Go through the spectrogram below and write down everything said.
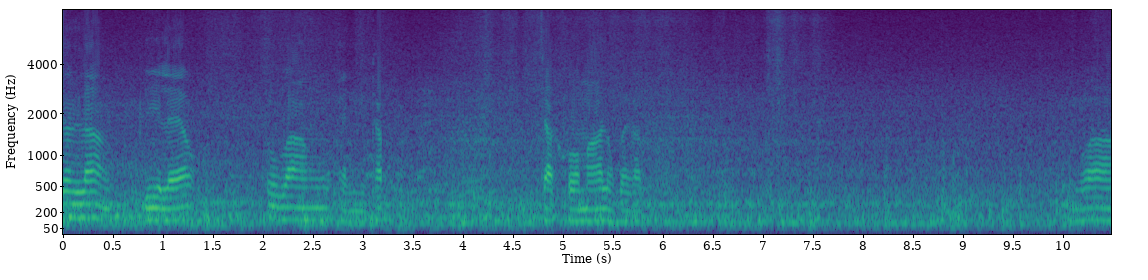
ด้านล่างดีแล้วก็วางแผ่นทับ จากคอม้าลงไปครับ วาง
